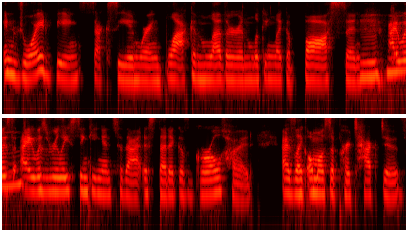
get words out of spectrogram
enjoyed being sexy and wearing black and leather and looking like a boss. And mm-hmm. I was, mm-hmm. I was really sinking into that aesthetic of girlhood as like almost a protective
